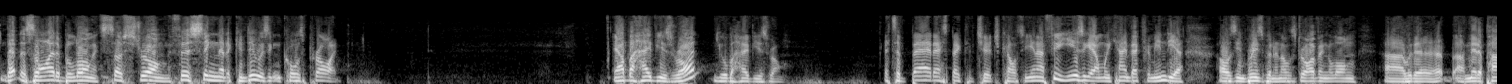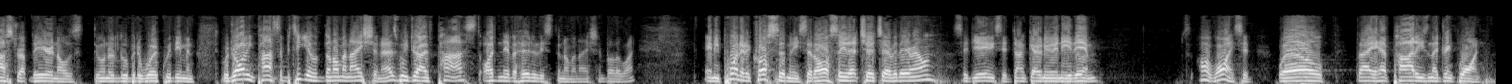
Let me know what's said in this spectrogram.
That desire to belong, it's so strong. The first thing that it can do is it can cause pride. Our behaviour is right, your behaviour is wrong. It's a bad aspect of church culture. You know, a few years ago when we came back from India, I was in Brisbane and I was driving along uh, with a, I met a pastor up there and I was doing a little bit of work with him and we're driving past a particular denomination. As we drove past, I'd never heard of this denomination, by the way. And he pointed across to me and he said, oh, see that church over there, Alan? I said, yeah. He said, don't go near any of them. Said, oh, why? He said, well, they have parties and they drink wine.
